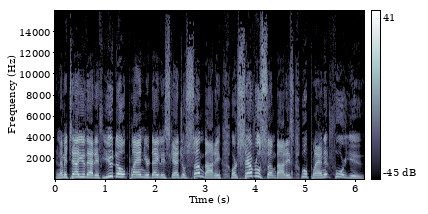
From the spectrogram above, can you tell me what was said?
And let me tell you that if you don't plan your daily schedule, somebody or several somebodies will plan it for you.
